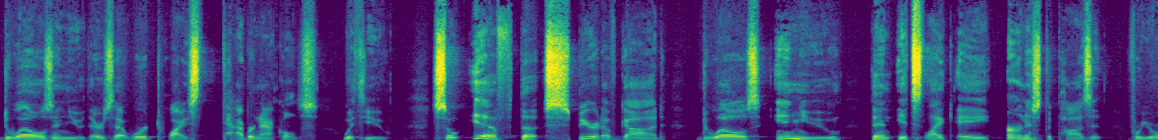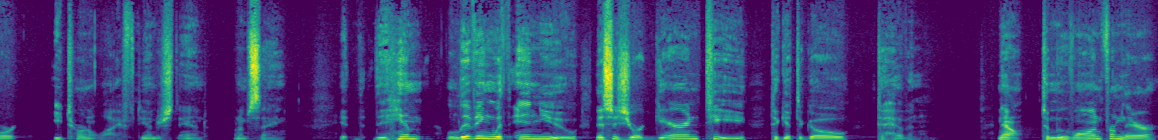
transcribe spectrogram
dwells in you. There's that word twice tabernacles with you. So if the Spirit of God dwells in you, then it's like a earnest deposit for your eternal life. Do you understand what I'm saying? It, the, him living within you, this is your guarantee to get to go to heaven. Now, to move on from there,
